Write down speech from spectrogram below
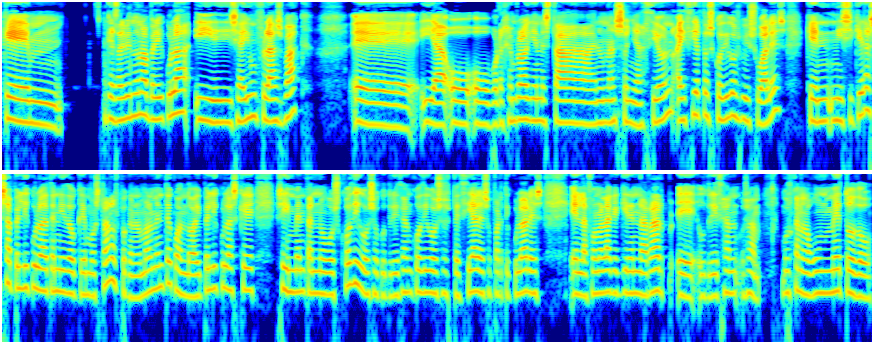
que mm, que estás viendo una película y si hay un flashback eh, o, por ejemplo alguien está en una ensoñación, hay ciertos códigos visuales que ni siquiera esa película ha tenido que mostrarlos, porque normalmente cuando hay películas que se inventan nuevos códigos o que utilizan códigos especiales o particulares en la forma en la que quieren narrar, eh, utilizan, o sea, buscan algún método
